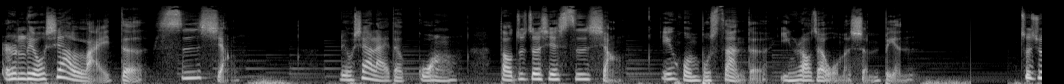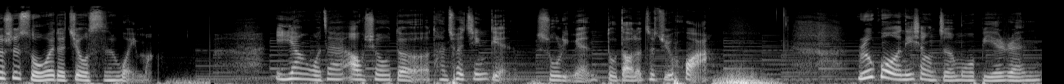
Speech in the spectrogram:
而留下来的思想，留下来的光，导致这些思想阴魂不散的萦绕在我们身边。这就是所谓的旧思维嘛。一样，我在奥修的《谈粹经典》书里面读到了这句话：如果你想折磨别人，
